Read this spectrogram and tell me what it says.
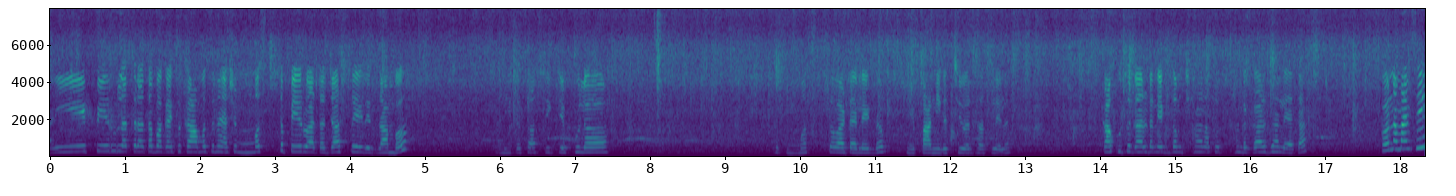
आणि पेरूला तर आता बघायचं कामच नाही. असे मस्त पेरू आता जास्त येते जांब. आणि इथं स्वास्तिकचे फुलं. खूप मस्त वाटायला एकदम. हे पाणी गच्चीवर साचलेलं. काकूचं गार्डन एकदम छान असं थंडगार झालंय आता. हो ना मानसी?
